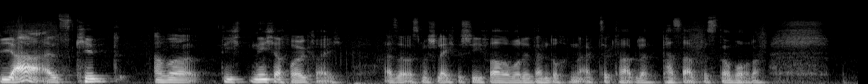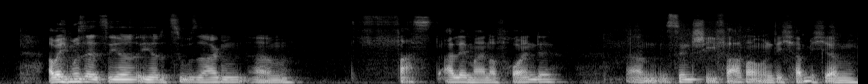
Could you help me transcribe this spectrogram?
ja, als Kind, aber nicht, nicht erfolgreich. Also aus einem schlechten Skifahrer wurde dann doch ein akzeptabler, passabler Snowboarder. Aber ich muss jetzt hier, hier dazu sagen, ähm, fast alle meiner Freunde ähm, sind Skifahrer und ich habe mich ähm,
